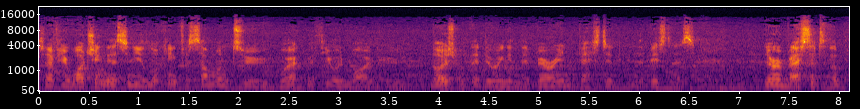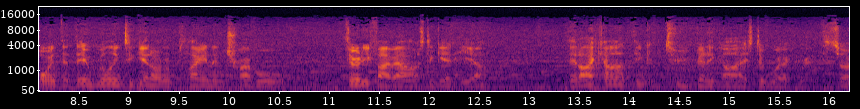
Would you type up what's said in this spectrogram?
So if you're watching this and you're looking for someone to work with you in Mobe who knows what they're doing and they're very invested in the business, they're invested to the point that they're willing to get on a plane and travel 35 hours to get here, that I can't think of two better guys to work with. So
